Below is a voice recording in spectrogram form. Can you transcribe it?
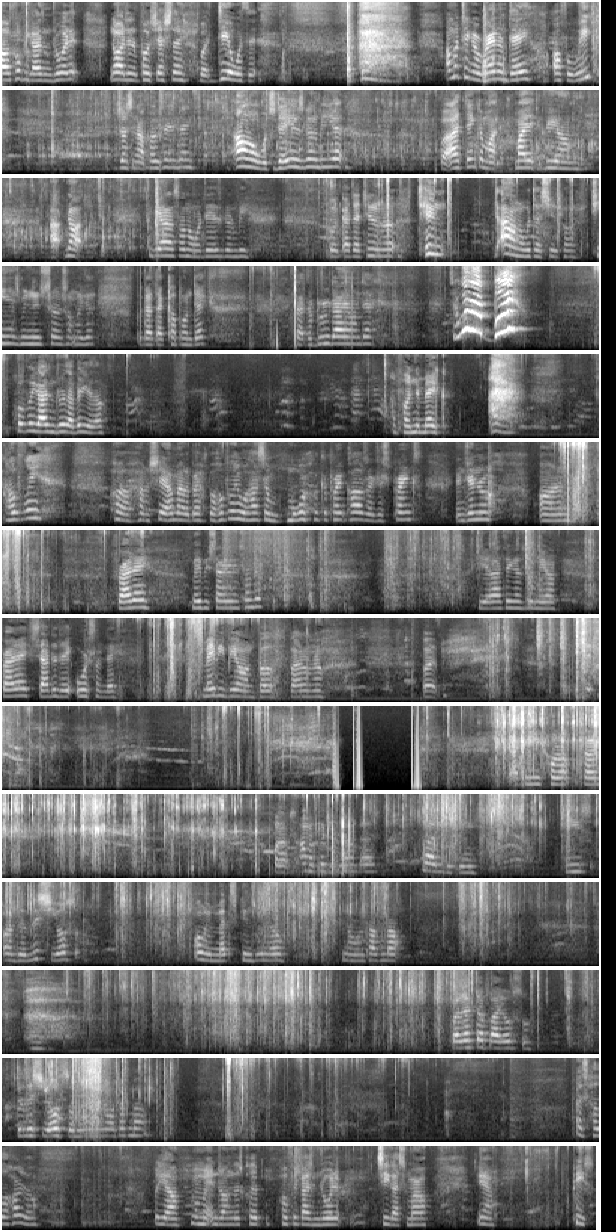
vlog. Hope you guys enjoyed it. No, I didn't post yesterday, but deal with it. I'm gonna take a random day off a week, just not post anything. I don't know which day is gonna be yet, but I think it might might be um, uh, not. To, to be honest, I don't know what day is gonna be. But got that 10, 10 I don't know what that shit is called. Teenage Mutant Ninja or something like that. But got that cup on deck. Got the brew dye on deck. So what up, boy? Hopefully you guys enjoyed that video though. Fun to make. hopefully, oh, I'm shit. I'm out of breath. But hopefully we'll have some more hooker prank calls or just pranks in general on Friday, maybe Saturday and Sunday. Yeah, I think it's gonna be on Friday, Saturday, or Sunday. Maybe be on both, but I don't know. But got these. Hold up, sorry. Hold up, I'm gonna put these on, guys. Now you. These are delicioso. Only Mexicans would know. You know what I'm talking about. Paleta Payaso. Delicioso, man. You know what I'm talking about? That's hella hard though. But yeah, I'm gonna end on this clip. Hopefully you guys enjoyed it. See you guys tomorrow. Yeah. Peace.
